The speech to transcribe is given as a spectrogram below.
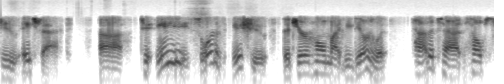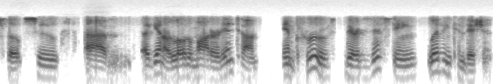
to HVAC uh, to any sort of issue that your home might be dealing with. Habitat helps folks who, um, again, are low to moderate income improve their existing living conditions.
